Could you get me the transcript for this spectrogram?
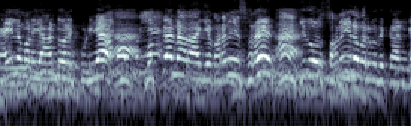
கைலமலையை ஆண்டு வரக்கூடிய வரக்கூடிய முக்கண்ணார் ஆகிய பரமேஸ்வரன் இது ஒரு சமையல வருவது காண்க.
